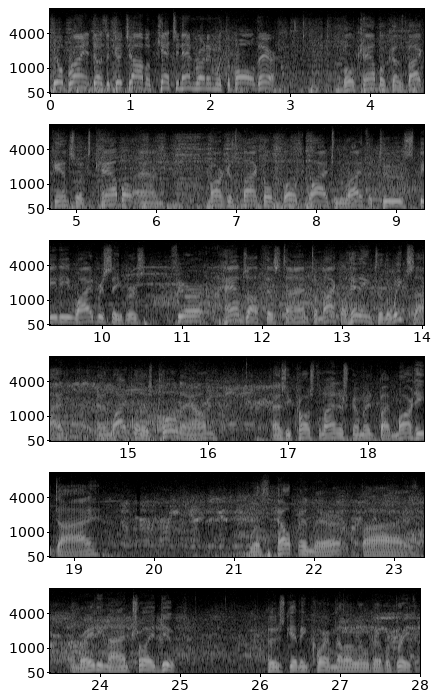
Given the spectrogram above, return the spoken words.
Phil Bryant does a good job of catching and running with the ball there. Bo Campbell comes back in, so it's Campbell and Marcus Michael both wide to the right, the two speedy wide receivers. Furrer hands off this time to Michael hitting to the weak side, and Michael is pulled down as he crossed the line of scrimmage by Marty Dye with help in there by number 89, Troy Duke, who's giving Corey Miller a little bit of a breather.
